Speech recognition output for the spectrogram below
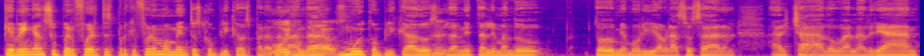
que vengan súper fuertes, porque fueron momentos complicados para Muy la banda. complicados, sí. Muy complicados. La neta le mando todo mi amor y abrazos al, al Chado, al Adrián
